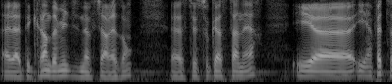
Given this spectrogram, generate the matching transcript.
Elle a été créée en 2019, tu as raison. Euh, c'était sous Castaner. Et, euh, et en fait,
